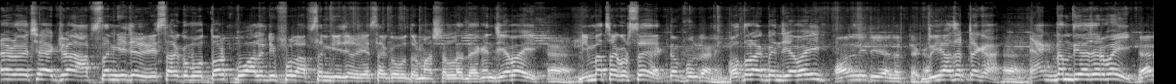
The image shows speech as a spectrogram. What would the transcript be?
রয়েছে একজোড়া আফসান গিজের রেসার কবুতর কোয়ালিটি ফুল আফসান গিজের রেসার কবুতর মাশাআল্লাহ। দেখেন জিয়া ভাই হ্যাঁ। ডিম বাচ্চা করছে? একদম ফুল রানি। কত রাখবেন জিয়া ভাই? অনলি দুই হাজার টাকা। দুই হাজার টাকা? হ্যাঁ। একদম দুই হাজার ভাই? দেন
